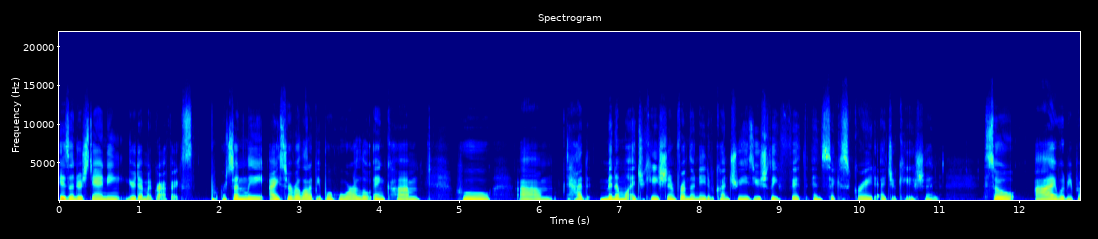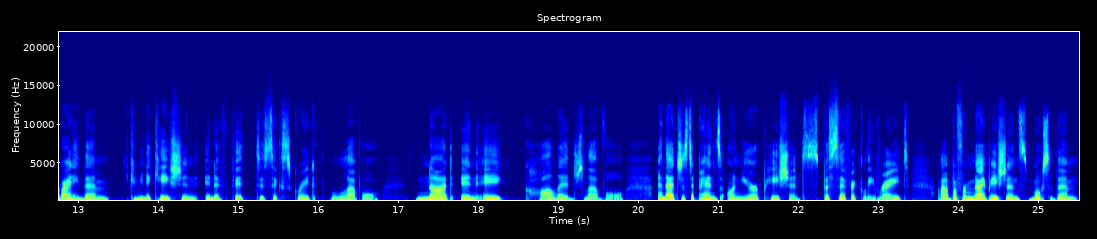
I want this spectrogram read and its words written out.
is understanding your demographics. Personally, I serve a lot of people who are low income, who um, had minimal education from their native countries, usually fifth and sixth grade education. So I would be providing them communication in a fifth to sixth grade level, not in a college level. And that just depends on your patient specifically, right? Uh, but for my patients, most of them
